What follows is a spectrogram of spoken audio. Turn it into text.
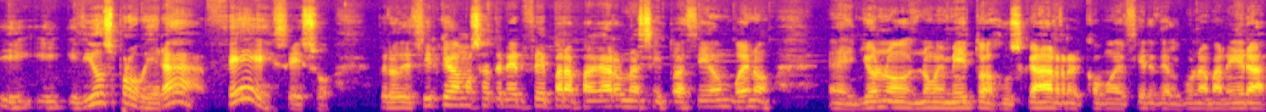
Y, Dios proveerá, fe es eso. Pero decir que vamos a tener fe para pagar una situación, bueno, eh, yo no, me meto a juzgar, como decir de alguna manera,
